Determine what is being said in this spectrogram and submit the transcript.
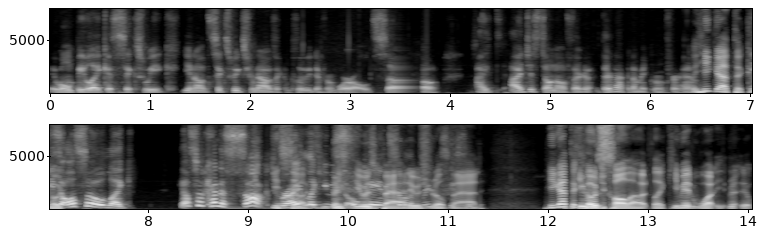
it won't be like a six week. You know, six weeks from now is a completely different world. So I I just don't know if they're gonna, they're not going to make room for him. He got the He's also like he also kind of sucked, He right? sucked. Like he was okay he was bad. of He was real preseason. bad. He got the He coach was- call out. Like he made what? It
